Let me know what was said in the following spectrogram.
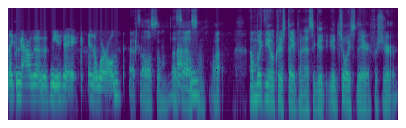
like amalgam of music in the world." That's awesome. That's Um, awesome. Wow. I'm with you on Chris Stapleton. That's a good good choice there for sure.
